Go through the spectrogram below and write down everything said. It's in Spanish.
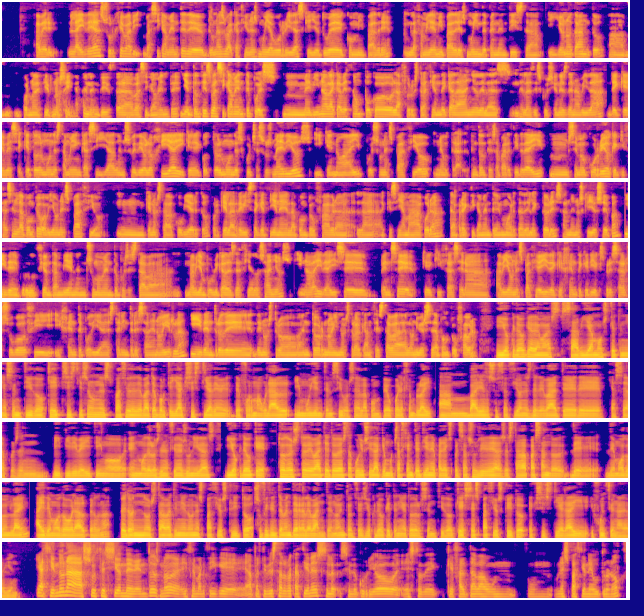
A ver, la idea surge básicamente de, de, unas vacaciones muy aburridas que yo tuve con mi padre. La familia de mi padre es muy independentista y yo no tanto, um, por no decir no soy independentista básicamente. Y entonces básicamente pues me vino a la cabeza un poco la frustración de cada año de las, de las discusiones de Navidad, de que ves que todo el mundo está muy encasillado en su ideología y que todo el mundo escucha sus medios y que no hay pues un espacio neutral. Entonces a partir de ahí mmm, se me ocurrió que quizás en la Pompeu había un espacio mmm, que no estaba cubierto, porque la revista que tiene la Pompeu Fabra, la que se llama Agora, está prácticamente muerta de lectores, al menos que yo sepa, y de producción también en su momento pues estaba, no habían publicado desde hacía dos años, y nada, y de ahí se pensé que quizás era, había un espacio ahí de que gente quería expresar su voz y, y gente podía estar interesada en oírla, y dentro de, de, nuestro entorno y nuestro alcance estaba la Universidad Pompeu Fabra. Y yo creo que además sabíamos que tenía sentido que existiese un espacio de debate porque ya existía de, de forma oral y muy intensivo. O sea, la Pompeo, por ejemplo, hay um, varias asociaciones de debate, de ya sea pues en BP Debating o en modelos de Naciones Unidas. Y yo creo que todo este debate, toda esta curiosidad que mucha gente tiene para expresar sus ideas estaba pasando de, de modo online, hay de modo oral, perdona, pero no estaba teniendo un espacio escrito suficientemente relevante, ¿no? Entonces yo creo que tenía todo el sentido que ese espacio escrito existiera y, y funcionara bien. Y haciendo una sucesión de eventos, ¿no? Dice Martí que a partir de estas vacaciones se le, ocurrió esto de que faltaba un, un, un espacio neutro, ¿no?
